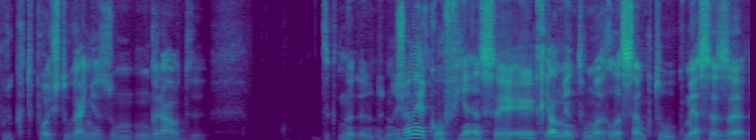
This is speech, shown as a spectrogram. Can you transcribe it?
porque depois tu ganhas um, um grau de, de- Já nem é confiança, é, é realmente uma relação que tu começas a,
